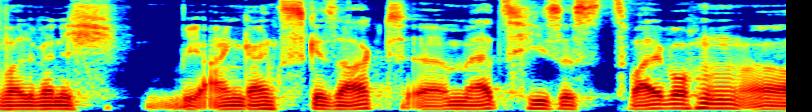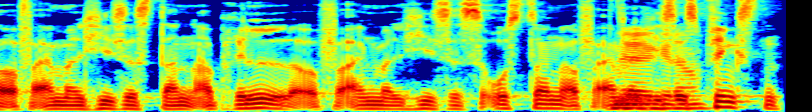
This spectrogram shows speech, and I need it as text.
Weil wenn ich, wie eingangs gesagt, äh, März hieß es zwei Wochen, äh, auf einmal hieß es dann April, auf einmal hieß es Ostern, auf einmal Ja, hieß genau. es Pfingsten.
